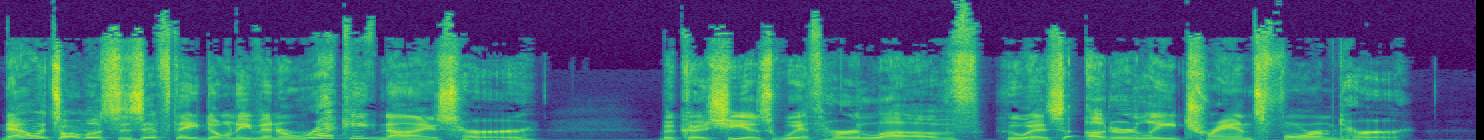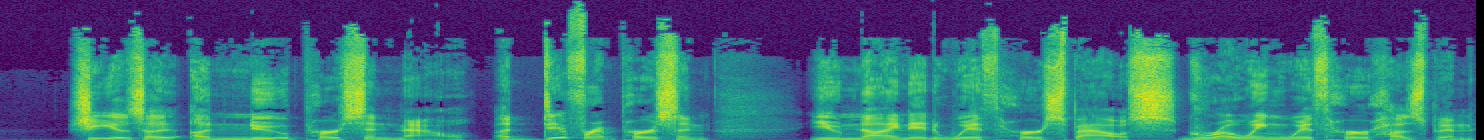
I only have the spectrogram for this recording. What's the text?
now it's almost as if they don't even recognize her because she is with her love who has utterly transformed her. She is a, a new person now, a different person, united with her spouse, growing with her husband,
